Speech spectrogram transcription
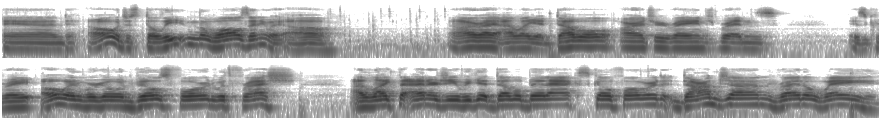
And, oh, just deleting the walls anyway. Oh. All right, I like it. Double archery range, Britons is great. Oh, and we're going Vills forward with Fresh. I like the energy. We get double bid axe, go forward. Donjon right away.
